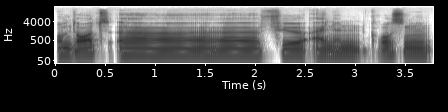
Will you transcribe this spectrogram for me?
um dort äh, für einen großen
